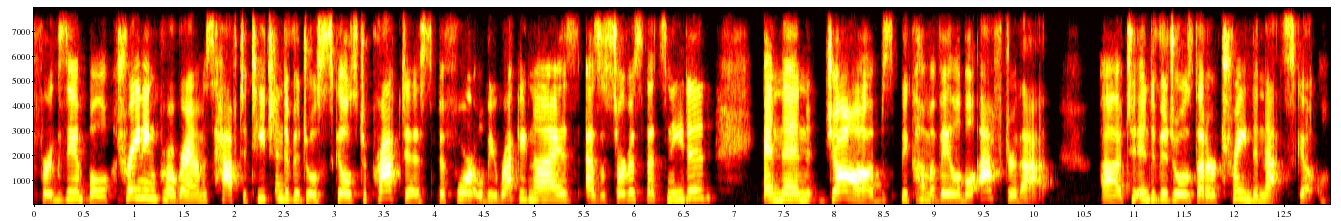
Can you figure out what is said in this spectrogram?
For example, training programs have to teach individuals skills to practice before it will be recognized as a service that's needed, and then jobs become available after that uh, to individuals that are trained in that skill.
